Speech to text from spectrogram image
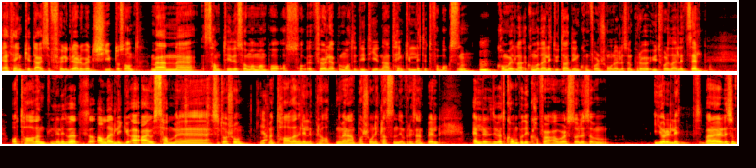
Jeg tenker det er jo Selvfølgelig er det veldig kjipt og sånt, men eh, samtidig så må man på også, føler jeg på en måte de tidene her tenker litt utenfor boksen. Komme, komme deg litt ut av din komfortsone, liksom prøve å utfordre deg litt selv. Og ta den litt, Alle ligger, er, er jo i samme situasjon, Ja. men ta den lille praten med en person i klassen din, f.eks. Eller du vet, komme på de coffee hours og liksom gjøre litt Bare liksom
